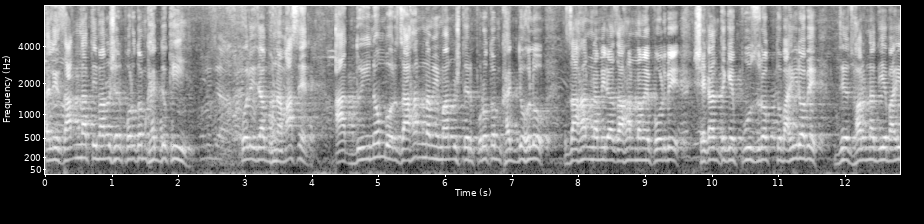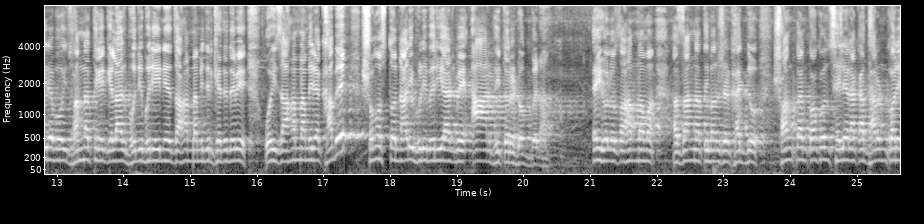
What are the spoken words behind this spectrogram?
তাহলে জান্নাতি মানুষের প্রথম খাদ্য কি? কলিজা ভুনা মাছের। আর দুই নম্বর, জাহান্নামী মানুষদের প্রথম খাদ্য হলো জাহান্নামীরা জাহান্নামে পড়বে, সেখান থেকে পুজ রক্ত বাহির হবে, যে ঝর্ণা দিয়ে বাহির হবে, ওই ঝর্ণা থেকে গেলাস ভরি ভরি এনে জাহান্নামীদের খেতে দেবে, ওই জাহান্নামীরা খাবে, সমস্ত নাড়ি ভুড়ি বেরিয়ে আসবে, আর ভিতরে ঢুকবে না। এই হলো জাহান্নামা। আর জান্নাতি মানুষের খাদ্য। সন্তান কখন ছেলের আকার ধারণ করে,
